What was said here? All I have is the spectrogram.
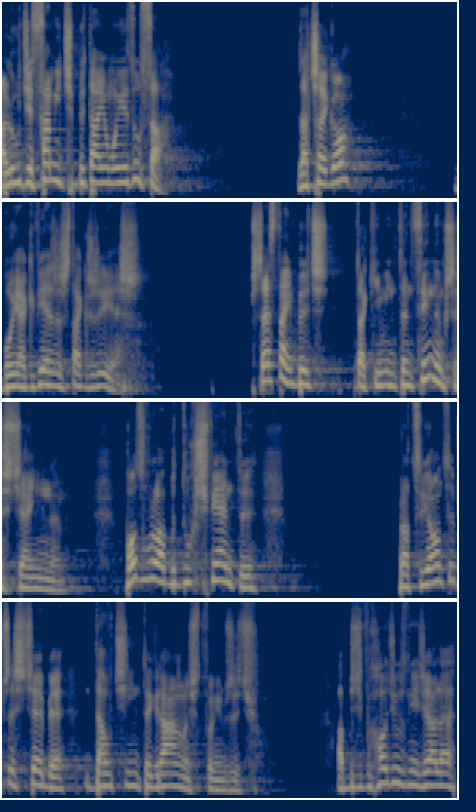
a ludzie sami Ci pytają o Jezusa. Dlaczego? Bo jak wierzysz, tak żyjesz. Przestań być takim intencyjnym chrześcijaninem. Pozwól, aby Duch Święty pracujący przez Ciebie dał Ci integralność w Twoim życiu. Abyś wychodził z niedzielę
